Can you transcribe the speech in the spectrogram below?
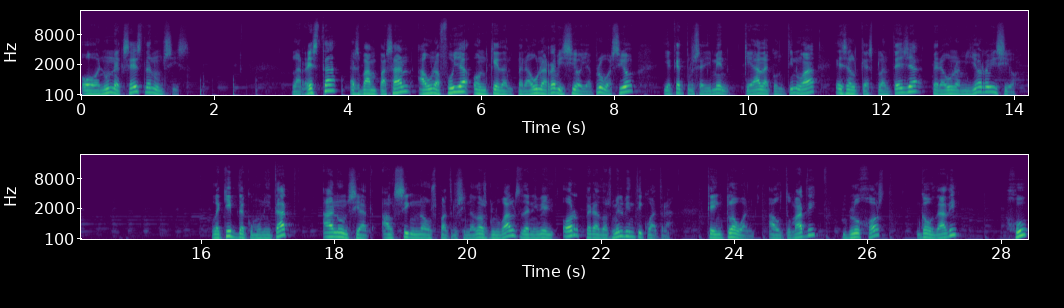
o en un excés d'anuncis. La resta es van passant a una fulla on queden per a una revisió i aprovació i aquest procediment que ha de continuar és el que es planteja per a una millor revisió. L'equip de comunitat ha anunciat els 5 nous patrocinadors globals de nivell OR per a 2024, que inclouen Automatic, Bluehost, GoDaddy, Who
